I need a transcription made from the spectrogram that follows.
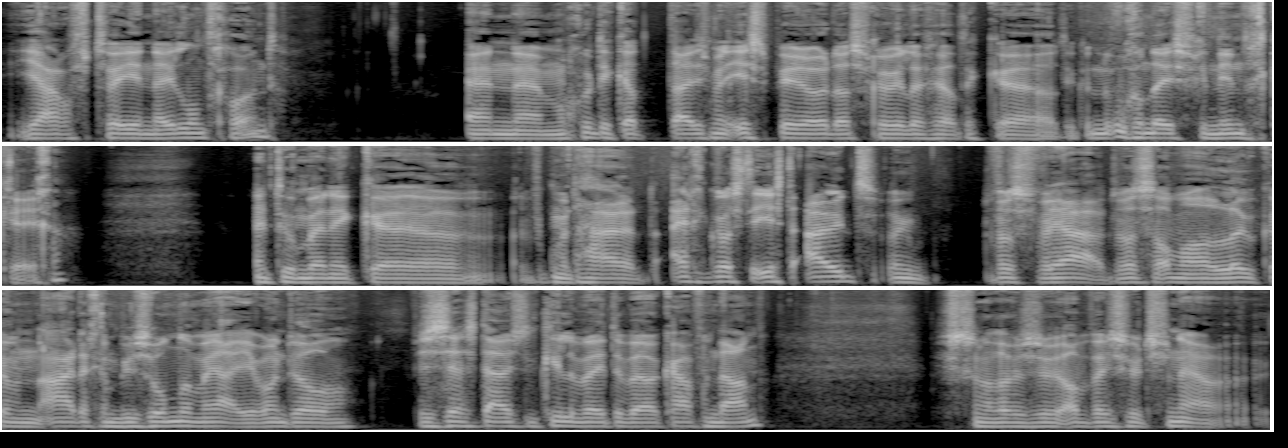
jaar of twee in Nederland gewoond. En goed, ik had tijdens mijn eerste periode als vrijwilliger... had ik, uh, had ik een Oegandese vriendin gekregen. En toen ben ik, uh, heb ik met haar... Eigenlijk was het eerste uit het was, ja, het was allemaal leuk en aardig en bijzonder. Maar ja, je woont wel 6000 kilometer bij elkaar vandaan. Dus toen hadden we alweer zoiets van, nou, ik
